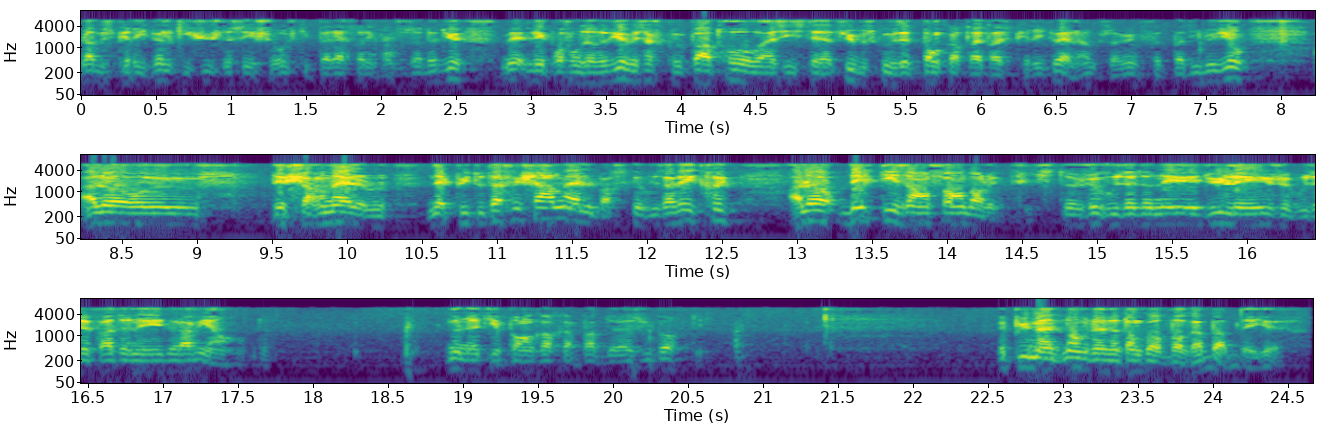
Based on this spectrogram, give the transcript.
l'homme spirituel qui juge de ces choses, qui pénètre les profondeurs de Dieu, mais les profondeurs de Dieu, mais ça je ne peux pas trop insister là-dessus parce que vous n'êtes pas encore très très spirituel, hein, vous savez, vous ne faites pas d'illusions. Alors, euh, des charnels n'êtes plus tout à fait charnels parce que vous avez cru. Alors, des petits enfants dans le Christ, je vous ai donné du lait, je ne vous ai pas donné de la viande. Vous n'étiez pas encore capable de la supporter. Et puis maintenant, vous n'êtes encore pas capable d'ailleurs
